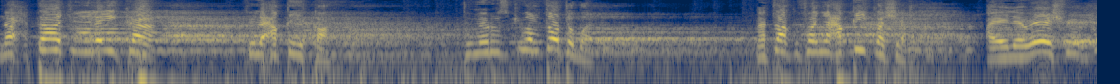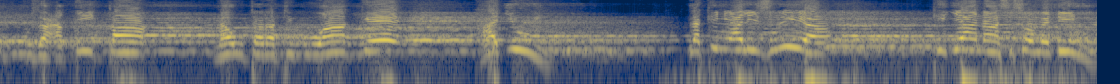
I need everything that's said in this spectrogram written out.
nahtaju ilaika fil aqiqa. Tumeruzikiwa mtoto bwana. Nataka kufanya aqiqa shekh aeleweshwe hukumu za aqiqa na utaratibu wake hajui. Lakini alizuia kijana asisome dini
